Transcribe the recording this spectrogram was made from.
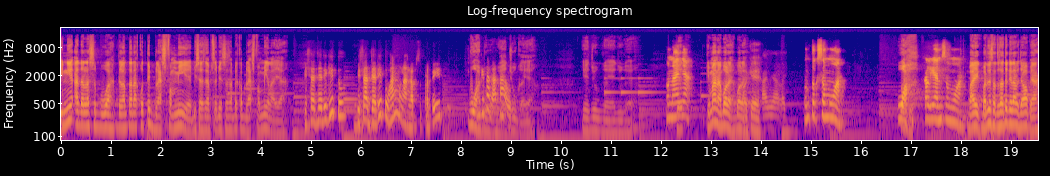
ini adalah sebuah dalam tanda kutip blasphemy ya, bisa bisa sampai ke blasphemy lah ya. bisa jadi gitu bisa jadi Tuhan menganggap seperti itu Waduh, kita nggak iya tahu. juga ya. Iya juga ya juga. ya. Mau nanya Gimana? Boleh, boleh. Oke. Tanya lagi. untuk semua, Wah, kalian semua. baik. Berarti satu-satu kita harus jawab ya.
